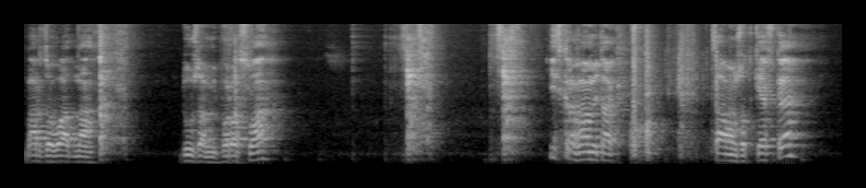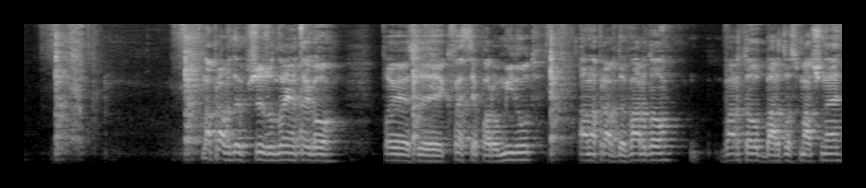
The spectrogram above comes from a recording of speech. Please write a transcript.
bardzo ładna, duża mi porosła. I skrawamy tak całą rzodkiewkę. Naprawdę przyrządzenie tego to jest y, kwestia paru minut, a naprawdę warto, warto, bardzo smaczne.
